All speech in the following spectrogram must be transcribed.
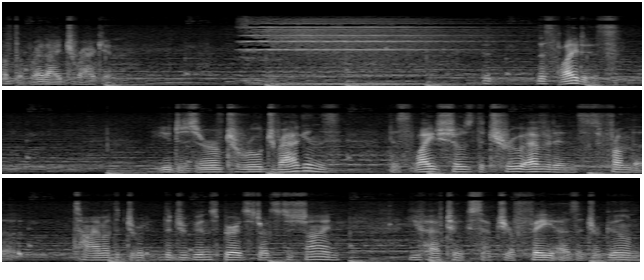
of the Red-Eyed Dragon. Th this light is. You deserve to rule dragons. This light shows the true evidence from the time of the, the Dragoon Spirit starts to shine. You have to accept your fate as a Dragoon,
